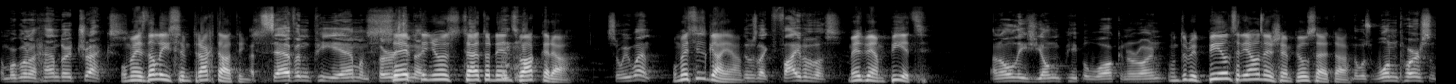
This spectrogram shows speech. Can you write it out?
and we're going to hand out tracts un mēs dalīsim at traktātiņus. 7 p.m. on Thursday night. Septiņos ceturtdienas vakarā. So we went. Un mēs izgājām. There was like five of us Mēs bijām pieci. and all these young people walking around. Un tur bija pilns ar jauniešiem pilsētā. There was one person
